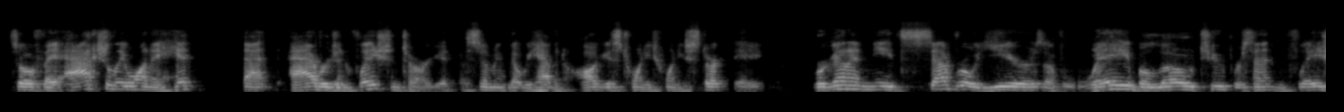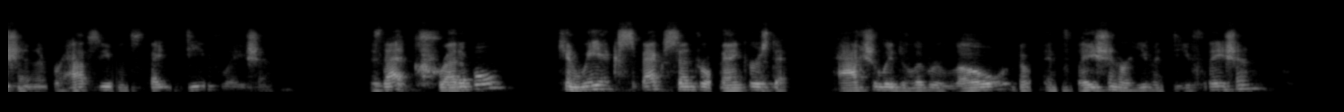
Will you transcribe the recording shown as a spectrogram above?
So if they actually want to hit that average inflation target, assuming that we have an August 2020 start date, we're going to need several years of way below 2% inflation and perhaps even slight deflation is that credible? Can we expect central bankers to actually deliver low inflation or even deflation?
